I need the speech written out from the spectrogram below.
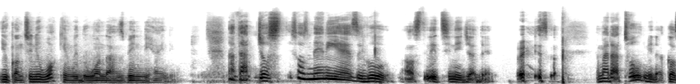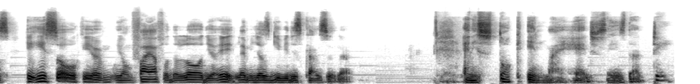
You continue walking with the one that has been behind him. Now that just, this was many years ago. I was still a teenager then. Praise God. And my dad told me that because he, he saw, okay, you're, you're on fire for the Lord. You're, hey, let me just give you this counsel now. And it stuck in my head since that day.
